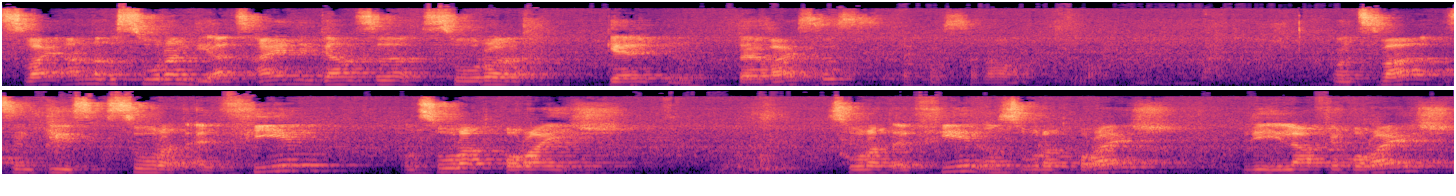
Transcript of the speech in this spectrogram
Zwei andere Suren, die als eine ganze Sura gelten. Wer weiß es? Und zwar sind dies Surat al-Fil und Surat Quraysh. Surat al-Fil und Surat Quraysh, die Ilafi Quraysh.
